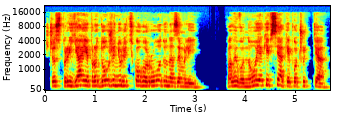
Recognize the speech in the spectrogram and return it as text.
що сприяє продовженню людського роду на землі. Але воно, як і всяке почуття,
